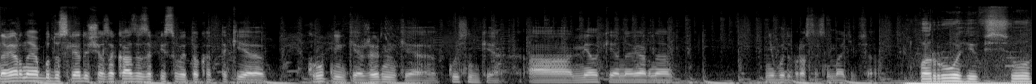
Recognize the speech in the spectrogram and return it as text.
Наверное, я буду следующие заказы записывать только такие крупненькие, жирненькие, вкусненькие. А мелкие, наверное, не буду просто снимать и все. Пороги, все.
